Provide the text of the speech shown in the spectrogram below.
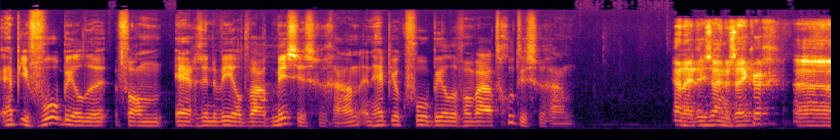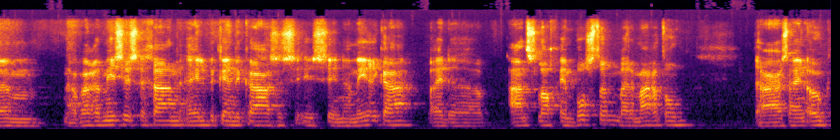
heb je voorbeelden van ergens in de wereld waar het mis is gegaan? En heb je ook voorbeelden van waar het goed is gegaan? Ja, nee, die zijn er zeker. Um, nou, waar het mis is gegaan, een hele bekende casus is in Amerika. Bij de aanslag in Boston, bij de marathon. Daar zijn ook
